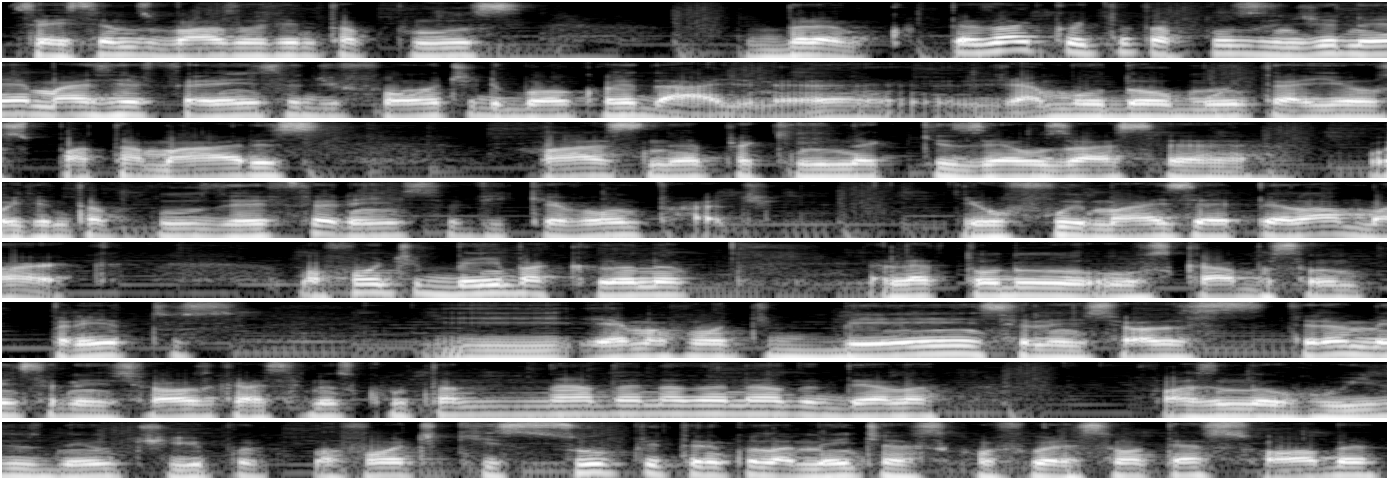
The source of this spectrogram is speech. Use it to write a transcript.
600 watts 80 Plus branco. Apesar que 80 Plus hoje em dia não é mais referência de fonte de boa qualidade, né? Já mudou muito aí os patamares, mas, né, para quem ainda quiser usar essa 80 Plus de referência, fique à vontade. Eu fui mais é pela marca. Uma fonte bem bacana, ela é todo, os cabos são pretos e é uma fonte bem silenciosa, extremamente silenciosa, cara, você não escuta nada, nada, nada dela fazendo ruídos nenhum tipo. Uma fonte que supre tranquilamente essa configuração até sobra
